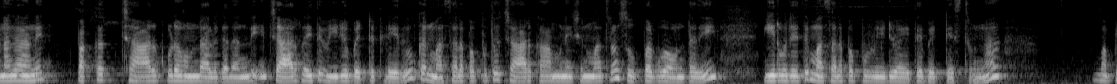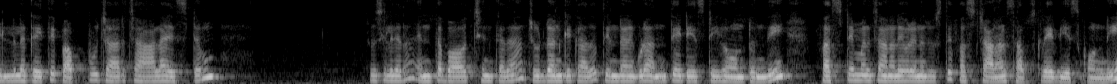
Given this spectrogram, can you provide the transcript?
అనగానే పక్క చారు కూడా ఉండాలి కదండి. చారుకు అయితే వీడియో పెట్టట్లేదు కానీ మసాలా పప్పుతో చారు కాంబినేషన్ మాత్రం సూపర్గా ఉంటుంది. ఈరోజైతే అయితే మసాలా పప్పు వీడియో అయితే పెట్టేస్తున్నా. మా పిల్లలకైతే పప్పు చారు చాలా ఇష్టం. చూసారు కదా ఎంత బాగా వచ్చింది కదా. చూడడానికి కాదు తినడానికి కూడా అంతే టేస్టీగా ఉంటుంది. ఫస్ట్ టైం మన ఛానల్ ఎవరైనా చూస్తే ఫస్ట్ ఛానల్ సబ్స్క్రైబ్ చేసుకోండి.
